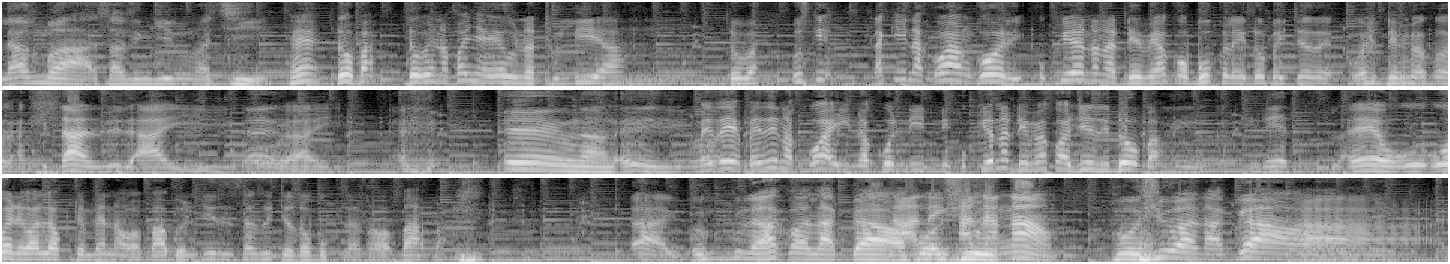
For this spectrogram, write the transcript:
lazima saa zingine unachii eh, doba doba inafanya yeye unatulia. Doba uski lakini inakoa ngori. Ukienda na demu yako bukla doba icheze demu yako akidansi ai Eh. oh, ai Eh, una- eh, inakuwa inakuwa ni, ukiona demu yako ajezi doba. Kakiredi. Eh uwe ni wale wa kutembea na wababa. Njizi sasa ucheza bukla za wababa. Ai, ngula yako anagawa Na for sure. anang'am For sure anagawa. Ah,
